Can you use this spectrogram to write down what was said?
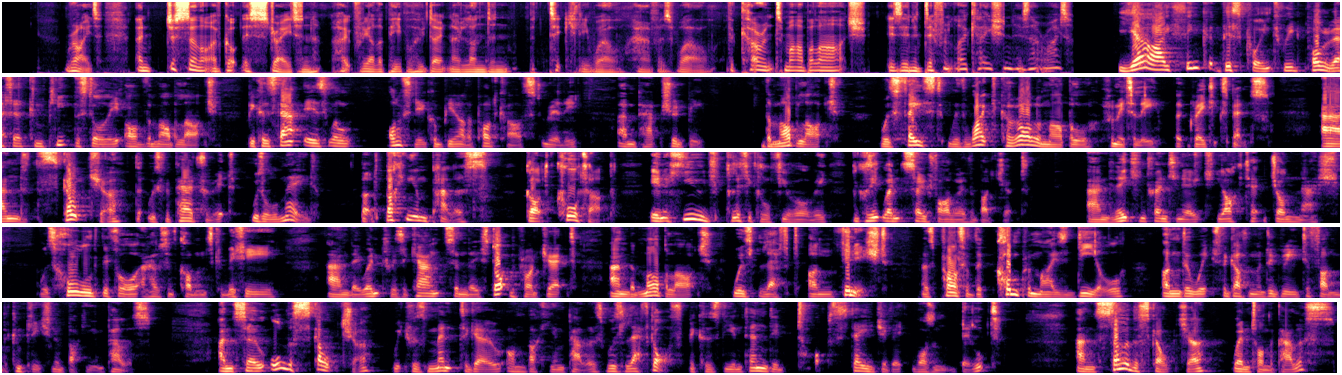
Right. And just so that I've got this straight, and hopefully other people who don't know London particularly well have as well, the current Marble Arch is in a different location. Is that right? Yeah, I think at this point we'd probably better complete the story of the Marble Arch because that is, well, honestly, it could be another podcast, really, and perhaps should be. The Marble Arch was faced with white Carrara marble from Italy at great expense, and the sculpture that was prepared for it was all made. But Buckingham Palace got caught up in a huge political furore because it went so far over budget. And in 1828, the architect John Nash was hauled before a House of Commons committee, and they went to his accounts and they stopped the project, and the Marble Arch was left unfinished as part of the compromise deal under which the government agreed to fund the completion of Buckingham Palace. And so all the sculpture, which was meant to go on Buckingham Palace, was left off because the intended top stage of it wasn't built. And some of the sculpture went on the palace,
